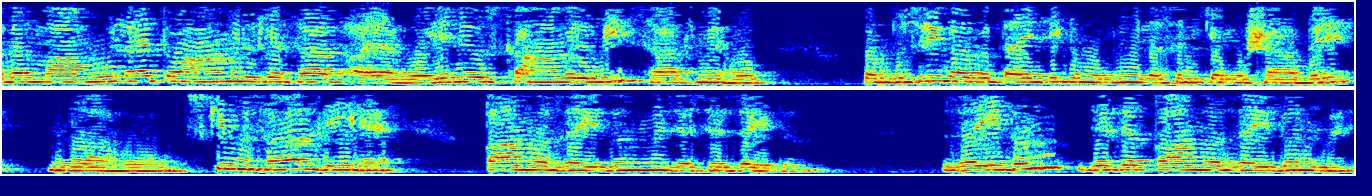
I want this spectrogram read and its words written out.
اگر معمول ہے تو عامل کے ساتھ آیا ہو یعنی اس کا عامل بھی ساتھ میں ہو. اور دوسری بات بتائی تھی کہ مبنی الاصل کے مشابے نہ ہو. اس کی مثال دی ہے کام و زیدن میں، جیسے زیدن. زیدن جیسے کام و زیدن میں.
